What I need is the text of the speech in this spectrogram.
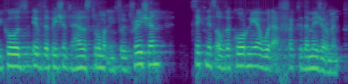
because if the patient has stromal infiltration, thickness of the cornea will affect the measurement.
